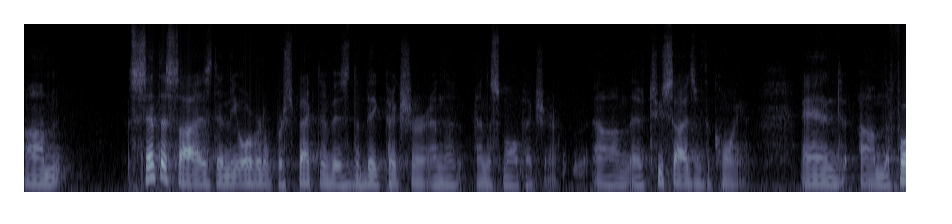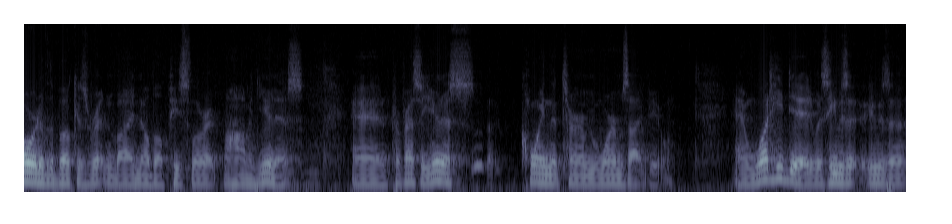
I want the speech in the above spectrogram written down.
um, synthesized in the orbital perspective is the big picture and the, and the small picture. Um, they're two sides of the coin. And um, the foreword of the book is written by Nobel Peace Laureate Muhammad Yunus, and Professor Yunus coined the term worm's eye view. And what he did was he was he was an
